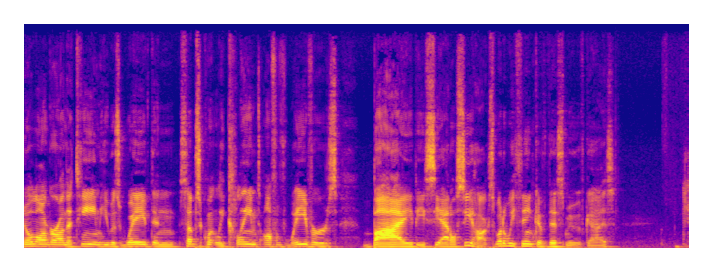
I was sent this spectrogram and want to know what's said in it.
no longer on the team. He was waived and subsequently claimed off of waivers by the Seattle Seahawks. What do we think of this move, guys? It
